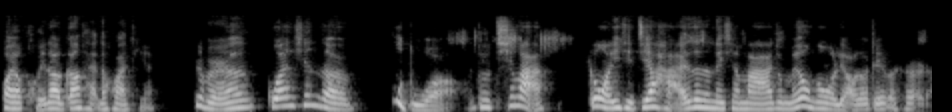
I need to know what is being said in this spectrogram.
话要回到刚才的话题，日本人关心的。不多，就起码跟我一起接孩子的那些妈就没有跟我聊到这个事儿的，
